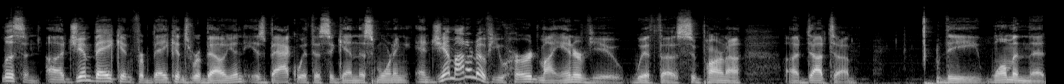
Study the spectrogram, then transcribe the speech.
Listen, uh, Jim Bacon from Bacon's Rebellion is back with us again this morning. And Jim, I don't know if you heard my interview with uh, Suparna uh, Dutta, the woman that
